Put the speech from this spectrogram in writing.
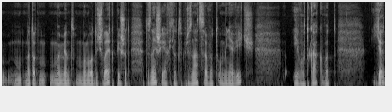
на тот момент мой молодой человек пишет, ты знаешь, я хотел тебе признаться, вот у меня ВИЧ, и вот как вот... Я,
